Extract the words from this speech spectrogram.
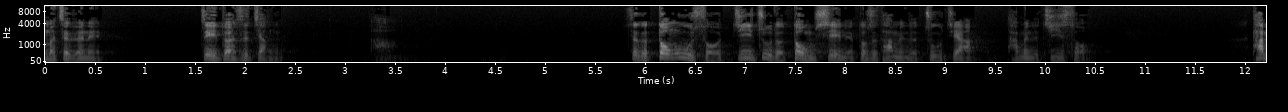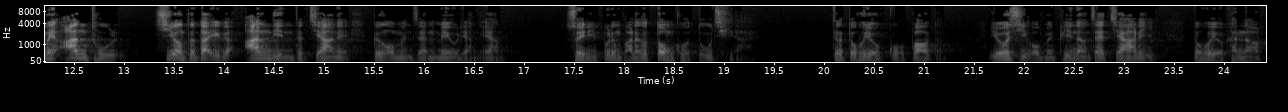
么这个呢，这一段是讲啊，这个动物所居住的洞穴呢，都是他们的住家，他们的居所。他们安土，希望得到一个安宁的家呢，跟我们人没有两样。所以你不能把那个洞口堵起来，这个都会有果报的。尤其我们平常在家里都会有看到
